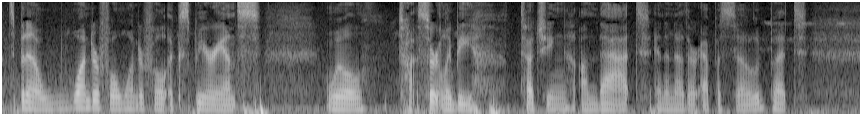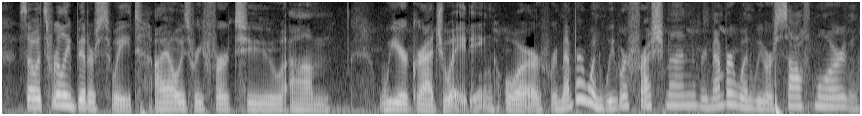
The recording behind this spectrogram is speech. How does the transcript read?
It's been a wonderful, wonderful experience. We'll t- certainly be touching on that in another episode, but so it's really bittersweet. I always refer to um, we're graduating, or remember when we were freshmen? Remember when we were sophomore? And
